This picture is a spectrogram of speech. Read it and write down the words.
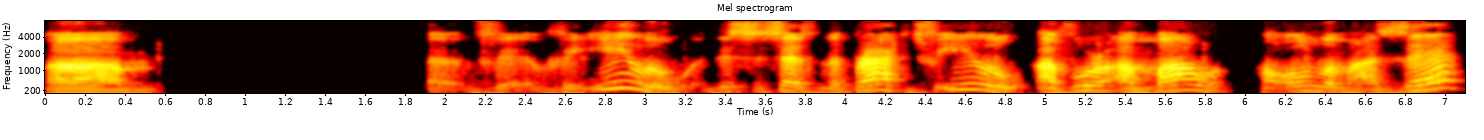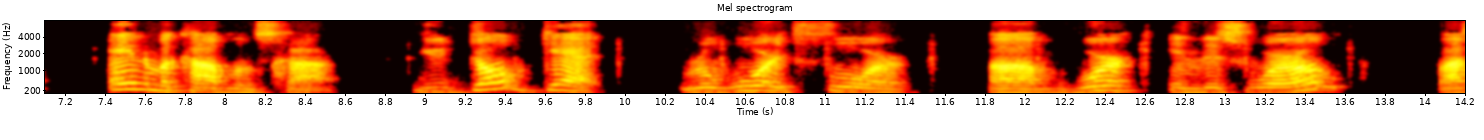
um, Ve'ilu, this is says in the brackets, Ve'ilu avur amal ha'olam hazeh, ein makablim schar. You don't get reward for um, work in this world. When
